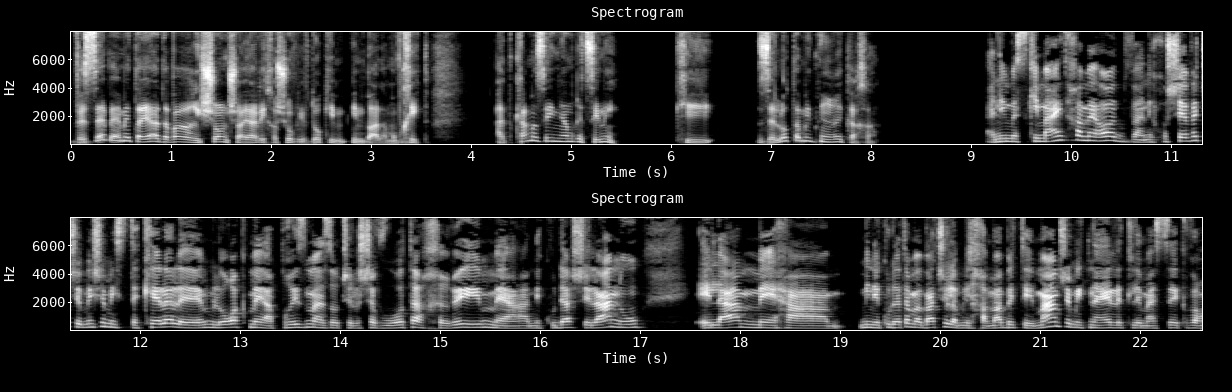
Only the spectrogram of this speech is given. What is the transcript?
וזה באמת היה הדבר הראשון שהיה לי חשוב לבדוק עם ענבל, המומחית. עד כמה זה עניין רציני? כי זה לא תמיד נראה ככה. אני מסכימה איתך מאוד, ואני חושבת שמי שמסתכל עליהם, לא רק מהפריזמה הזאת של השבועות האחרים, מהנקודה שלנו, אלא מה, מנקודת המבט של המלחמה בתימן, שמתנהלת למעשה כבר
